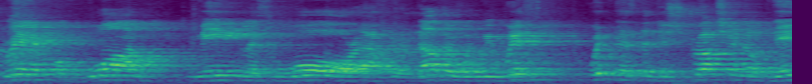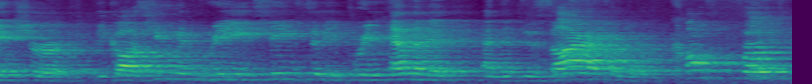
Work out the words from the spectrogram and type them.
grip of one meaningless war after another, when we witness the destruction of nature because human greed seems to be preeminent and the desire for comfort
